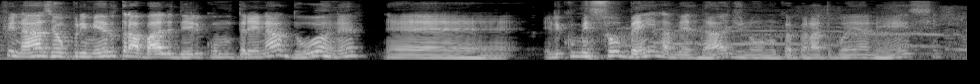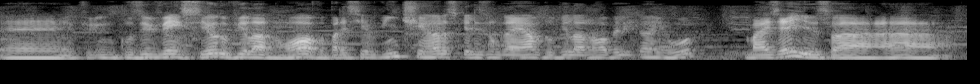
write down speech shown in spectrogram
O Finazzi é o primeiro trabalho dele como treinador, né? É, ele começou bem, na verdade, no, no Campeonato Goianense. É, inclusive venceu do Vila Nova. Parecia 20 anos que eles não ganhavam do Vila Nova, ele ganhou. Mas é isso, a, a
